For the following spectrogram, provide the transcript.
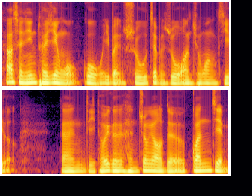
他曾经推荐我过我一本书，这本书我完全忘记了，但里头一个很重要的关键，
